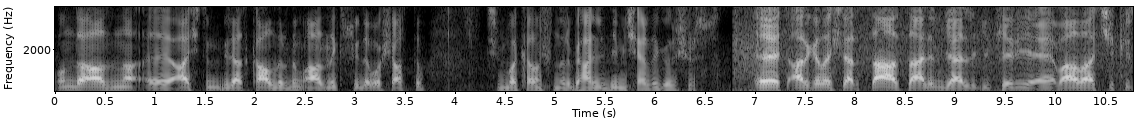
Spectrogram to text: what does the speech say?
Onu da ağzına e, açtım biraz kaldırdım. Ağzındaki suyu da boşalttım. Şimdi bakalım şunları bir halledeyim içeride görüşürüz. Evet arkadaşlar sağ salim geldik içeriye. Vallahi şükür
